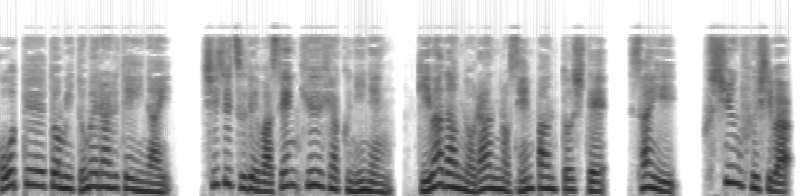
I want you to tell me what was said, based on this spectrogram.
皇帝と認められていない。史実では1902年、義和団の乱の戦犯として、蔡位、不春不氏は、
